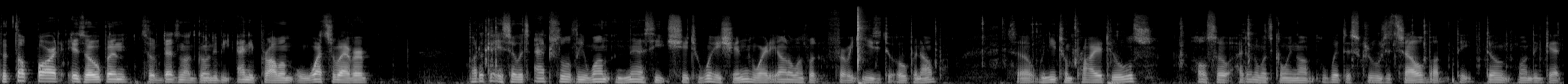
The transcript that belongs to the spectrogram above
The top part is open, so that's not going to be any problem whatsoever. But okay, so it's absolutely one nasty situation where the other ones were very easy to open up. So we need some prior tools. Also, I don't know what's going on with the screws itself, but they don't want to get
